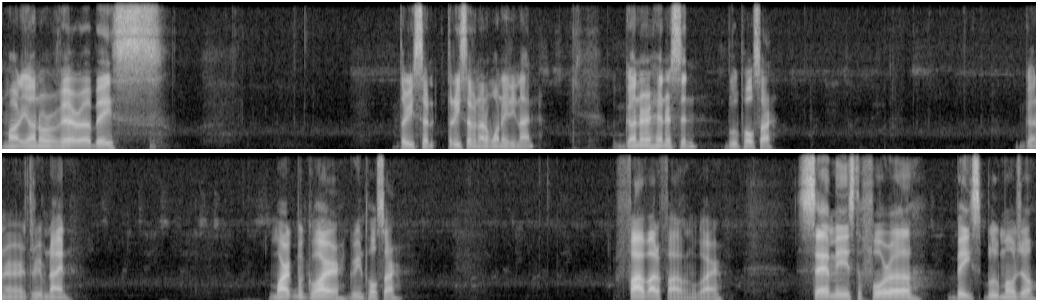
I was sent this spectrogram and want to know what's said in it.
Mariano Rivera base. 37, 37 out of 189. Gunnar Henderson, blue pulsar. Gunnar 3 of 9. Mark McGwire, green pulsar. 5 out of 5 on McGwire. Sammy Stafura, base blue mojo.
